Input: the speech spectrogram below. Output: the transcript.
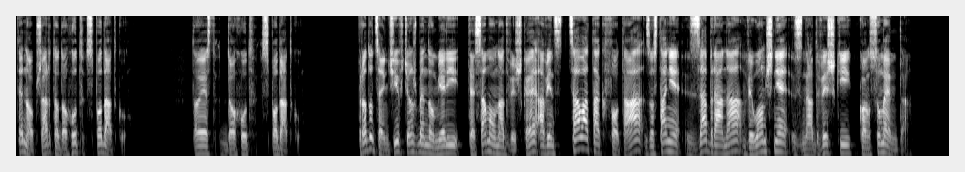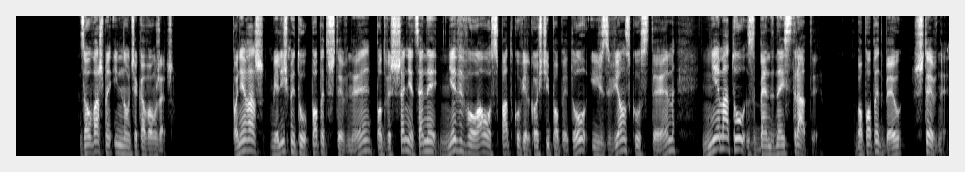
Ten obszar to dochód z podatku. To jest dochód z podatku. Producenci wciąż będą mieli tę samą nadwyżkę, a więc cała ta kwota zostanie zabrana wyłącznie z nadwyżki konsumenta. Zauważmy inną ciekawą rzecz. Ponieważ mieliśmy tu popyt sztywny, podwyższenie ceny nie wywołało spadku wielkości popytu i w związku z tym nie ma tu zbędnej straty, bo popyt był sztywny.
